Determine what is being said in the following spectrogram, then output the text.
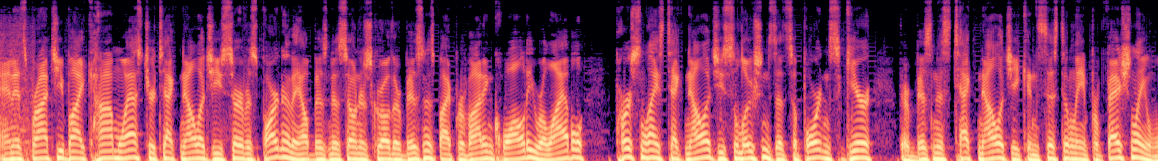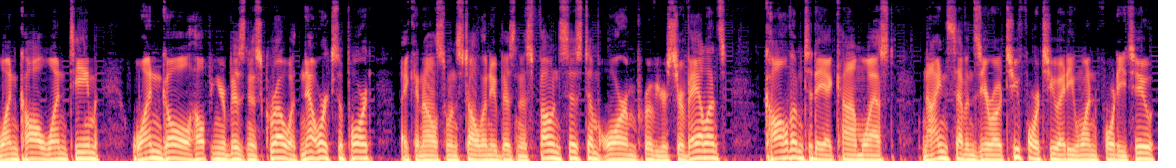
And it's brought to you by ComWest, your technology service partner. They help business owners grow their business by providing quality, reliable, personalized technology solutions that support and secure their business technology consistently and professionally. One call, one team, one goal, helping your business grow with network support. They can also install a new business phone system or improve your surveillance. Call them today at ComWest, 970 242 8142,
